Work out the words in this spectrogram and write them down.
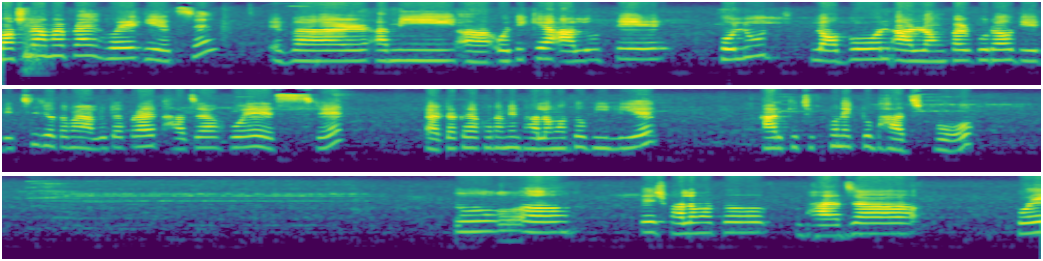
মশলা আমার প্রায় হয়ে গিয়েছে। এবার আমি ওদিকে আলুতে হলুদ, লবণ আর লঙ্কার গুঁড়াও দিয়ে দিচ্ছি যেহেতু আমার আলুটা প্রায় ভাজা হয়ে এসছে। এটাকে এখন আমি ভালো মতো মিলিয়ে আর কিছুক্ষণ একটু ভাজবো। তো বেশ ভালো মতো ভাজা হয়ে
